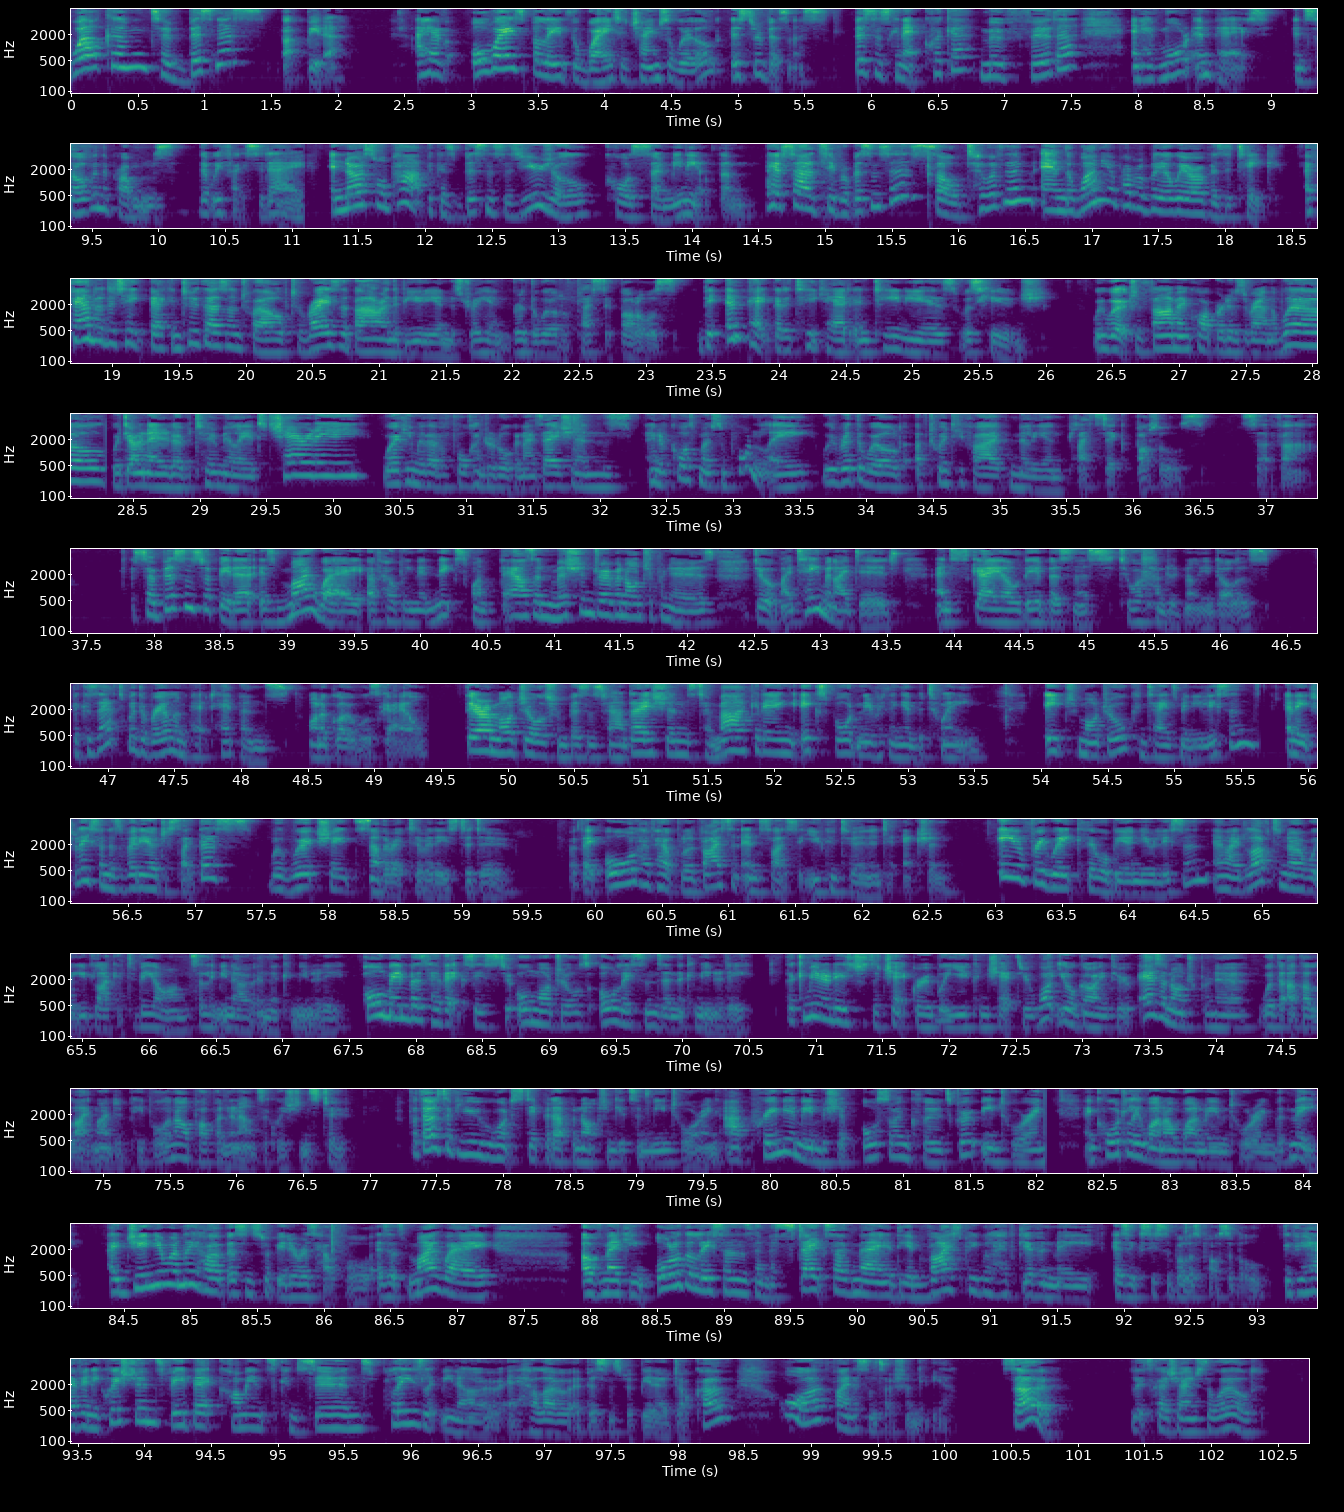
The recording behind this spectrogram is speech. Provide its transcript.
Welcome to Business But Better. I have always believed the way to change the world is through business. Business can act quicker, move further, and have more impact in solving the problems that we face today. In no small part because business as usual caused so many of them. I have started several businesses, sold two of them, and the one you're probably aware of is Ethique. I founded Ethique back in 2012 to raise the bar in the beauty industry and rid the world of plastic bottles. The impact that Ethique had in 10 years was huge. We worked with farming cooperatives around the world. We donated over 2 million to charity, working with over 400 organizations. And of course, most importantly, we rid the world of 25 million plastic bottles so far. So Business for Better is my way of helping the next 1,000 mission-driven entrepreneurs do what my team and I did and scale their business to $100 million. Because that's where the real impact happens on a global scale. There are modules from business foundations to marketing, export, and everything in between. Each module contains many lessons, and each lesson is a video just like this with worksheets and other activities to do. But they all have helpful advice and insights that you can turn into action. Every week there will be a new lesson and I'd love to know what you'd like it to be on, so let me know in the community. All members have access to all modules, all lessons in the community. The community is just a chat group where you can chat through what you're going through as an entrepreneur with other like-minded people and I'll pop in and answer questions too. For those of you who want to step it up a notch and get some mentoring, our premium membership also includes group mentoring and quarterly one-on-one mentoring with me. I genuinely hope Business for Better is helpful as it's my way of making all of the lessons, the mistakes I've made, the advice people have given me as accessible as possible. If you have any questions, feedback, comments, concerns, please let me know at hello at businessbutbetter.co or find us on social media. So let's go change the world.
